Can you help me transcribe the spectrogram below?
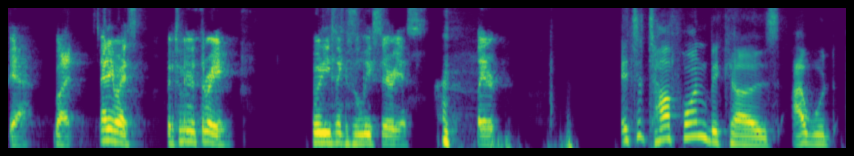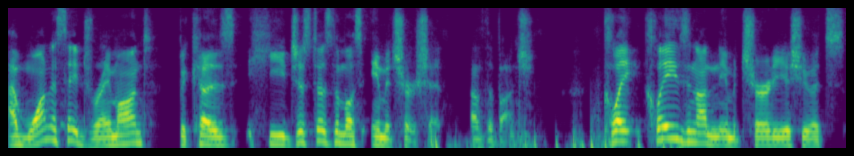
Yeah, but anyways, between the three, who do you think is the least serious later? It's a tough one because I would I want to say Draymond because he just does the most immature shit. of the bunch. Klay Klay's not an immaturity issue. It's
